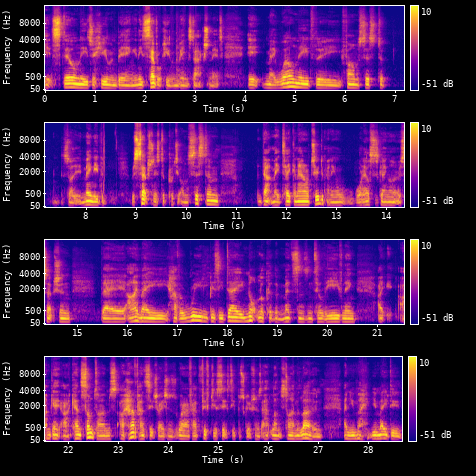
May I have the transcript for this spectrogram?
it still needs a human being, it needs several human beings to action it. It may well need the pharmacist to, sorry, it may need the receptionist to put it on the system. That may take an hour or two, depending on what else is going on at reception. They, I may have a really busy day, not look at the medicines until the evening. I, I'm getting, I can sometimes, I have had situations where I've had 50 or 60 prescriptions at lunchtime alone, and you may, you may do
